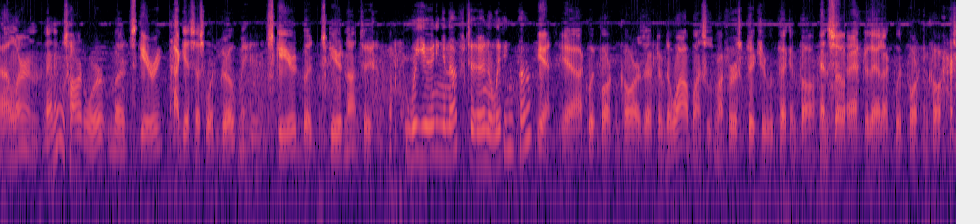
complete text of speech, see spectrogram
I learned. And it was hard work, but scary. I guess that's what drove me. Mm. Scared, but scared not to. Were you earning enough to earn a living, huh? Yeah, yeah. I quit parking cars after the Wild Bunch was my first picture with Peckinpah, and so after that I quit parking cars.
